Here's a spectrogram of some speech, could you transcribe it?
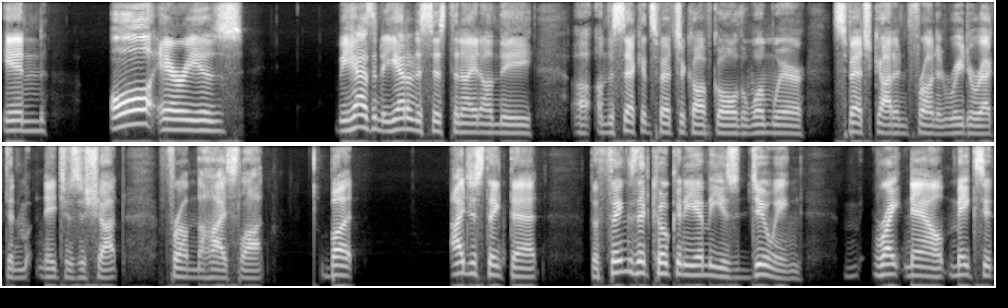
in all areas. He hasn't he had an assist tonight on the uh, on the second Svechnikov goal, the one where Svech got in front and redirected Necas' shot from the high slot. But I just think that the things that Kotkaniemi is doing right now makes it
